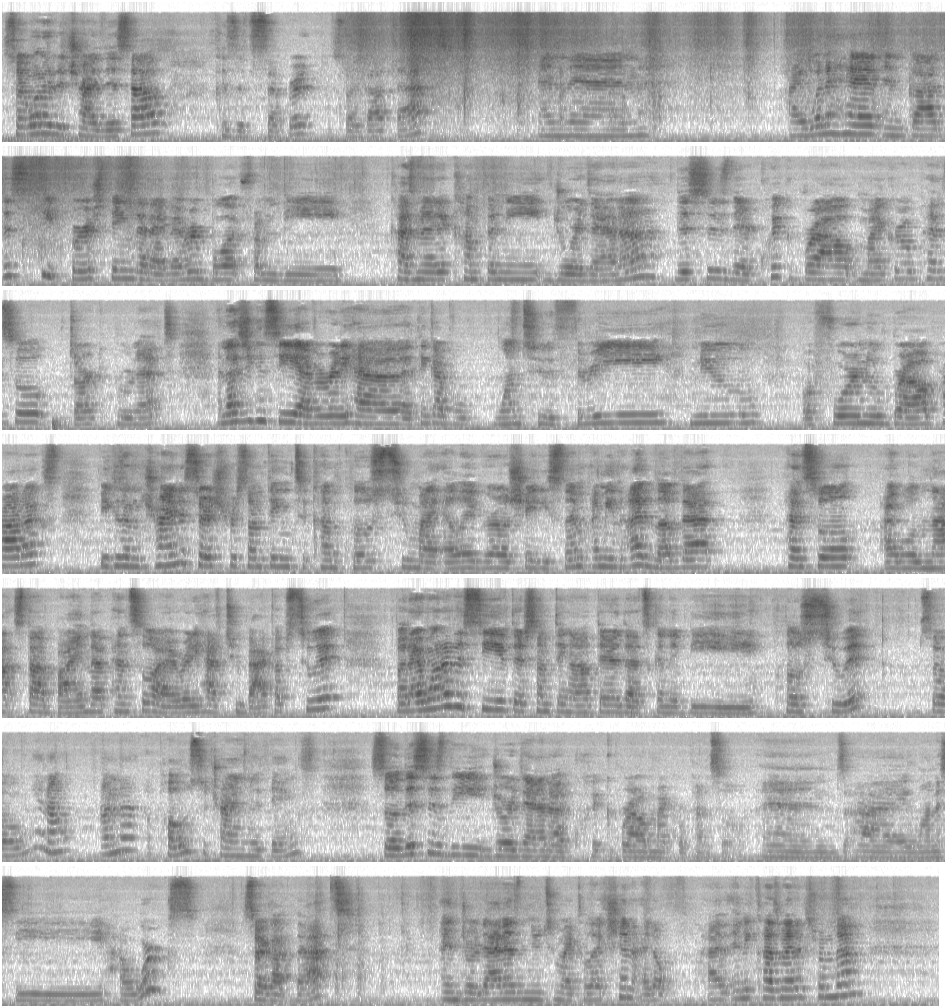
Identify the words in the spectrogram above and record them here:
So I wanted to try this out because it's separate. So I got that. And then I went ahead and got this is the first thing that I've ever bought from the cosmetic company Jordana. This is their quick brow micro pencil, dark brunette. And as you can see, I've already had I think I've one, two, three new or four new brow products because I'm trying to search for something to come close to my LA Girl Shady Slim. I mean, I love that pencil. I will not stop buying that pencil. I already have two backups to it. But I wanted to see if there's something out there that's going to be close to it. So, you know, I'm not opposed to trying new things. So this is the Jordana Quick Brow Micro Pencil. And I want to see how it works. So I got that. And Jordana is new to my collection. I don't have any cosmetics from them.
